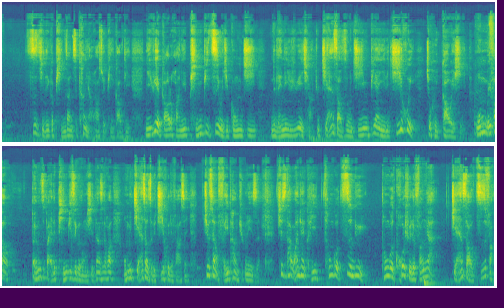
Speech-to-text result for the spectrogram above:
自己的一个屏障是抗氧化水平高低。你越高的话，你屏蔽自由基攻击你能力就越强，就减少这种基因变异的机会就会高一些。我们没法百分之百的屏蔽这个东西，但是的话，我们减少这个机会的发生。就像肥胖，举个例子，其实它完全可以通过自律，通过科学的方案减少脂肪。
